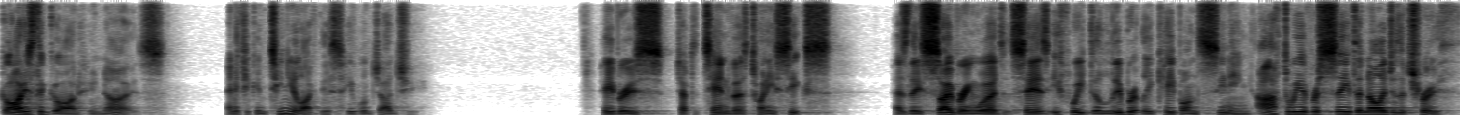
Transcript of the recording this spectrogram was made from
God is the God who knows. And if you continue like this, He will judge you. Hebrews chapter 10, verse 26 has these sobering words. It says, If we deliberately keep on sinning after we have received the knowledge of the truth,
